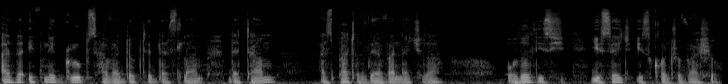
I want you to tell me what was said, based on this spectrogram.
other ethnic groups have adopted the, slam, the term as part of their vernacular, although this usage is controversial.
